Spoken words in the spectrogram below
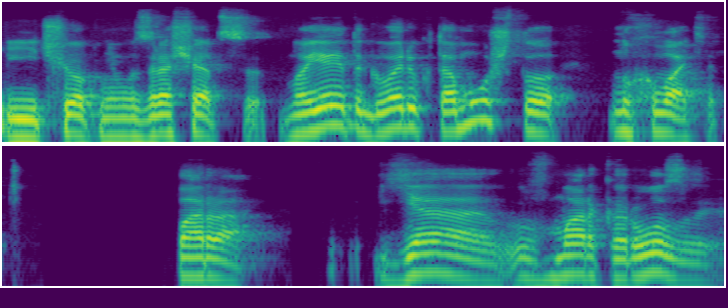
и чего к ним возвращаться. Но я это говорю к тому, что, ну, хватит, пора. Я в Марка Розы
